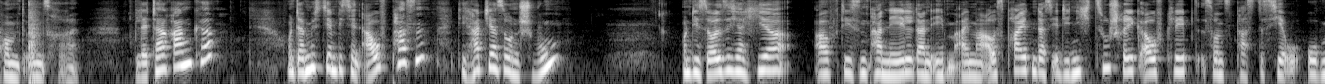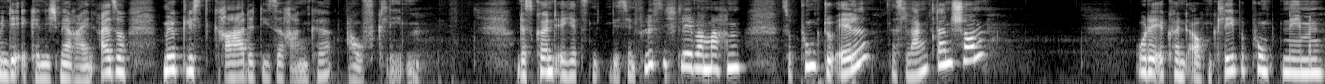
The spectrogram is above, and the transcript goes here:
kommt unsere Blätterranke. Und da müsst ihr ein bisschen aufpassen. Die hat ja so einen Schwung. Und die soll sich ja hier auf diesem Panel dann eben einmal ausbreiten, dass ihr die nicht zu schräg aufklebt, sonst passt es hier oben in die Ecke nicht mehr rein. Also möglichst gerade diese Ranke aufkleben. Und das könnt ihr jetzt mit ein bisschen Flüssigkleber machen, so punktuell, das langt dann schon. Oder ihr könnt auch einen Klebepunkt nehmen,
